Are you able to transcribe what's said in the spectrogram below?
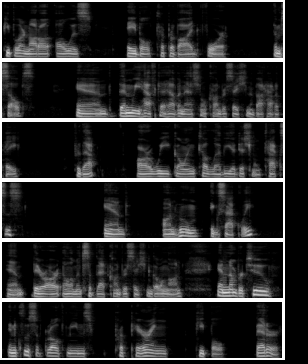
people are not always able to provide for themselves. And then we have to have a national conversation about how to pay for that. Are we going to levy additional taxes? And on whom exactly? And there are elements of that conversation going on. And number two, inclusive growth means preparing people better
